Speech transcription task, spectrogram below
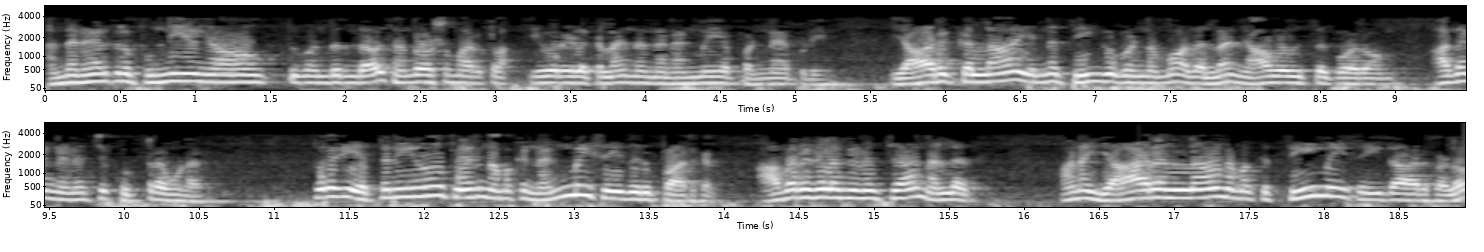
அந்த நேரத்துல புண்ணியம் ஞாபகத்துக்கு வந்திருந்தாலும் சந்தோஷமா இருக்கலாம். இவர்களுக்கெல்லாம் இந்த நன்மையை பண்ண அப்படின்னு. யாருக்கெல்லாம் என்ன தீங்கு பண்ணமோ அதெல்லாம் ஞாபகத்துக்கு வரும். அதை நினைச்சு குற்ற உணர் பிறகு எத்தனையோ பேர் நமக்கு நன்மை செய்திருப்பார்கள். அவர்களை நினைச்சா நல்லது. ஆனா யாரெல்லாம் நமக்கு தீமை செய்தார்களோ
